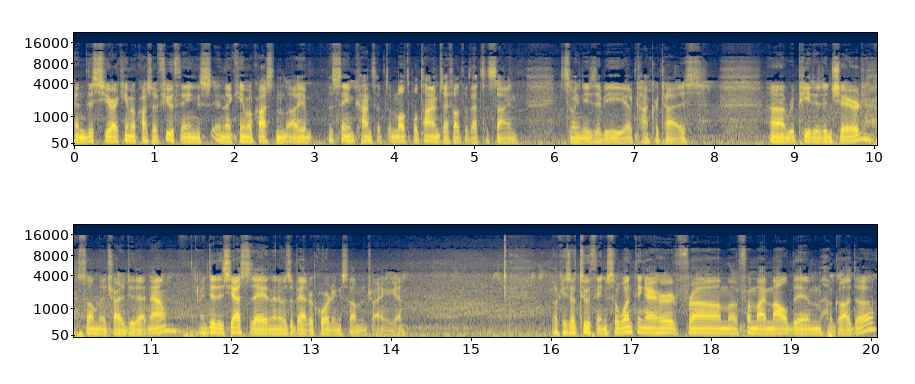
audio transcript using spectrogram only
And this year, I came across a few things, and I came across uh, the same concept multiple times. I felt that that's a sign something needs to be uh, concretized uh, repeated and shared. So I'm going to try to do that now. I did this yesterday and then it was a bad recording, so I'm going to try again. Okay, so two things. So one thing I heard from uh, from my Malbim Haggadah.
